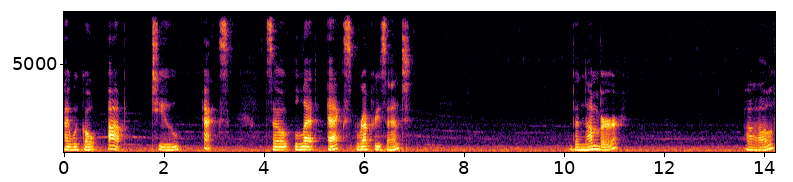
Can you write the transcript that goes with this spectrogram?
I would go up to X. So let X represent the number of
